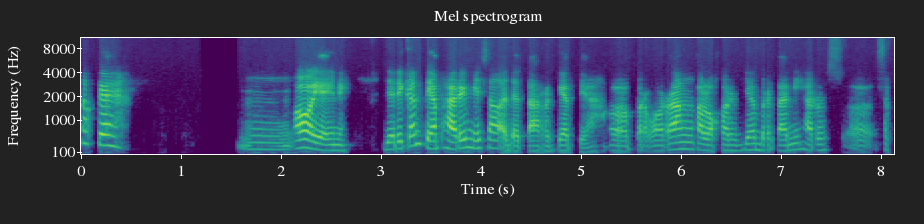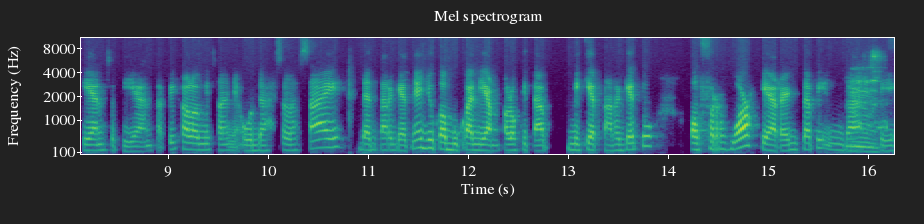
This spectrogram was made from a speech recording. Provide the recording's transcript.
oke okay. hmm, oh ya ini jadi kan tiap hari misal ada target ya eh, per orang kalau kerja bertani harus eh, sekian sekian. Tapi kalau misalnya udah selesai dan targetnya juga bukan yang kalau kita mikir target tuh overwork ya Reg, tapi enggak hmm. sih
